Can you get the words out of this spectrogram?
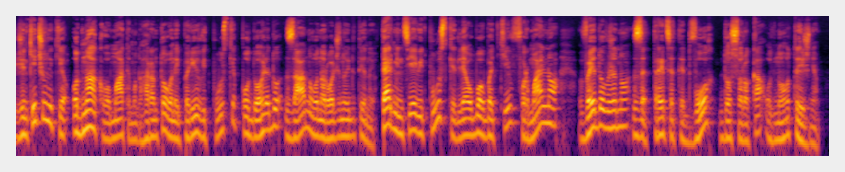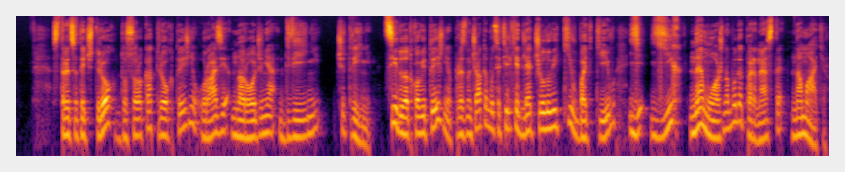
Жінки і чоловіки однаково матимуть гарантований період відпустки по догляду за новонародженою дитиною. Термін цієї відпустки для обох батьків формально видовжено з 32 до 41 тижня, з 34 до 43 тижнів у разі народження двійні чи трійні. Ці додаткові тижні призначатимуться тільки для чоловіків батьків, і їх не можна буде перенести на матір.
